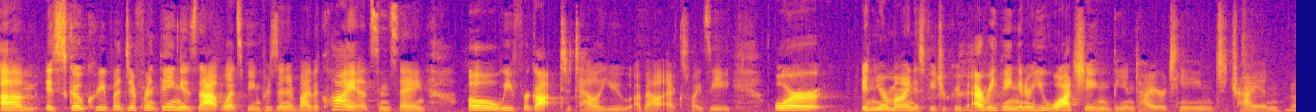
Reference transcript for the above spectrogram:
Um, is scope creep a different thing? Is that what's being presented by the clients and saying, "Oh, we forgot to tell you about X, Y, Z," or in your mind is feature creep everything, and are you watching the entire team to try and No,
